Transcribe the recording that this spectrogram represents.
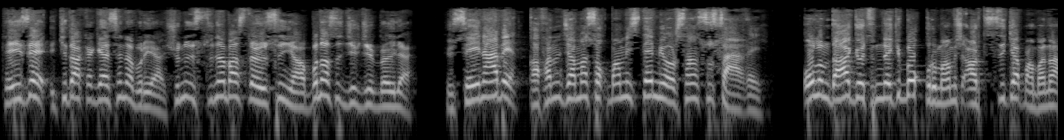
Teyze iki dakika gelsene buraya. Şunu üstüne bas da ölsün ya. Bu nasıl civciv böyle? Hüseyin abi kafanı cama sokmamı istemiyorsan sus ağabey. Oğlum daha götündeki bok kurumamış artistlik yapma bana.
